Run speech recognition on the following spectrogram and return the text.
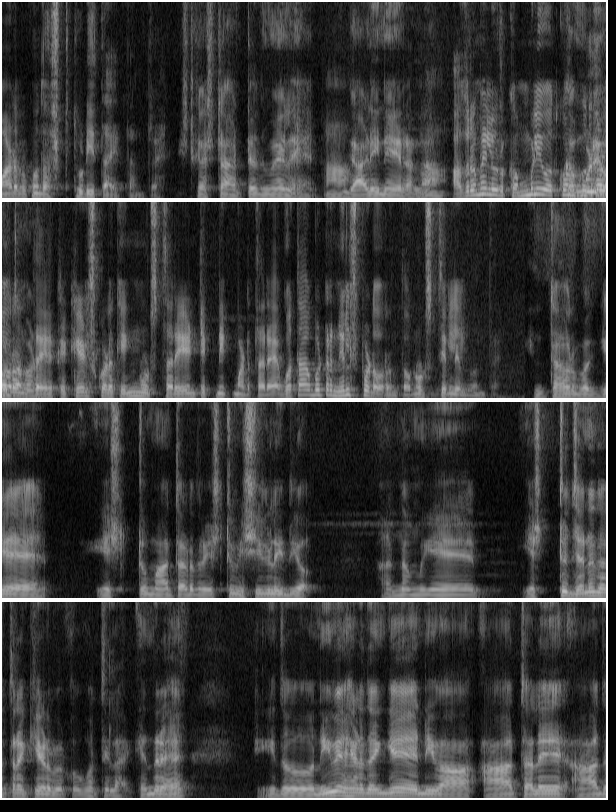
ಮಾಡಬೇಕು ಅಂತ ಅಷ್ಟು ತುಡಿತಾ ಇತ್ತಂತೆ. ಇಷ್ಟು ಕಷ್ಟ ಅಟ್ಟದ ಮೇಲೆ ಗಾಳಿನೇ ಇರಲ್ಲ. ಅದ್ರ ಮೇಲೆ ಇವರು ಕಂಬಳಿ ಓದ್ಕೊಂಡು ಕೇಳಿಸ್ಕೊಳಕ್ಕೆ ಹೆಂಗೆ ನುಡ್ಸ್ತಾರೆ ಏನು ಟೆಕ್ನಿಕ್ ಮಾಡ್ತಾರೆ ಗೊತ್ತಾಗ್ಬಿಟ್ರೆ ನಿಲ್ಲಿಸ್ಬಿಡೋರಂತ ಅವ್ರು ನುಡ್ಸ್ತಿರ್ಲಿಲ್ವಂತೆ. ಇಂಥವ್ರ ಬಗ್ಗೆ ಎಷ್ಟು ಮಾತಾಡಿದ್ರು ಎಷ್ಟು ವಿಷಯಗಳಿದೆಯೋ ಅದು ನಮಗೆ ಎಷ್ಟು ಜನದ ಹತ್ರ ಕೇಳಬೇಕು ಗೊತ್ತಿಲ್ಲ. ಯಾಕೆಂದರೆ ಇದು ನೀವೇ ಹೇಳ್ದಂಗೆ ನೀವು ಆ ತಲೆ ಆದ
